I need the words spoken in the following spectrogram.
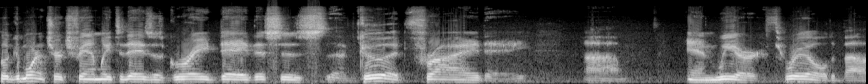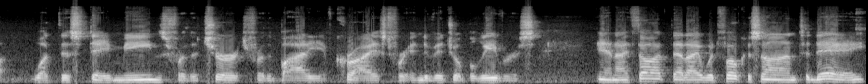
Well, good morning, church family. Today is a great day. This is a Good Friday, um, and we are thrilled about what this day means for the church, for the body of Christ, for individual believers. And I thought that I would focus on today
